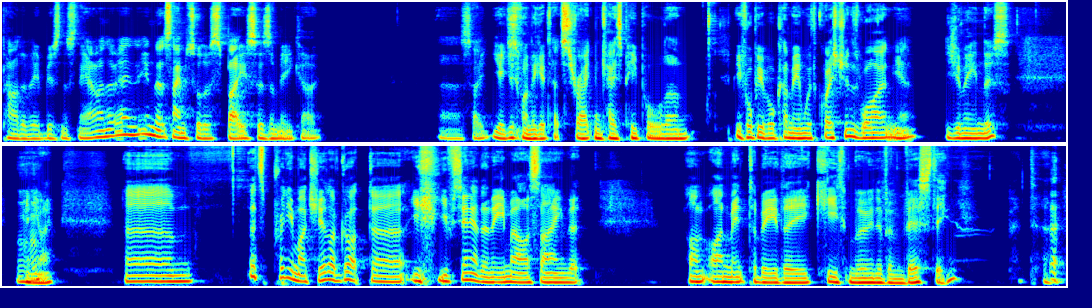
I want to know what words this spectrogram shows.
part of their business now, and, and in the same sort of space as Emeco. Uh, so yeah, just wanted to get that straight in case people um, before people come in with questions. Why? Yeah, did you mean this? Mhm. Anyway, um, that's pretty much it. I've got uh, you, you've sent out an email saying that I'm, I'm meant to be the Keith Moon of investing. But,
